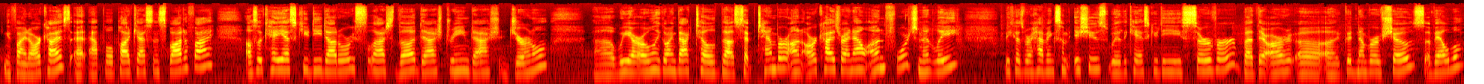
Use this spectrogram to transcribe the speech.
You can find archives at Apple Podcasts and Spotify, also ksqd.org slash the dream journal. Uh, we are only going back till about September on archives right now, unfortunately, because we're having some issues with the KSQD server, but there are uh, a good number of shows available.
